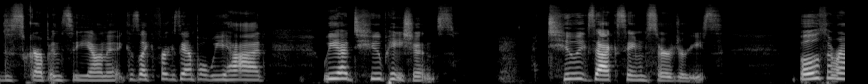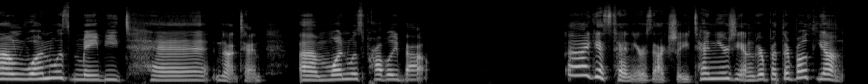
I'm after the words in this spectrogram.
discrepancy on it, because like for example, we had we had two patients, two exact same surgeries, both around. One was maybe ten, not ten. Um, one was probably about, I guess ten years actually, ten years younger, but they're both young.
